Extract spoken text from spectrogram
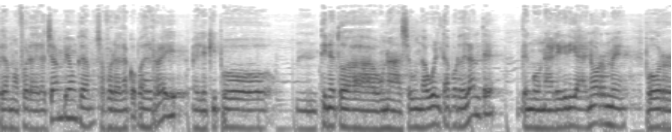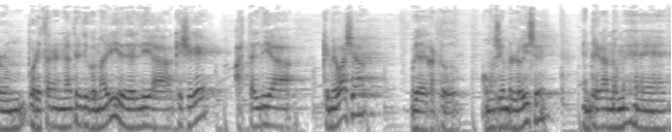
Quedamos fuera de la Champions, quedamos afuera de la Copa del Rey. El equipo mm, tiene toda una segunda vuelta por delante. Tengo una alegría enorme por, por estar en el Atlético de Madrid desde el día que llegué hasta el día que me vaya. Voy a dejar todo, como siempre lo hice, entregándome eh,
